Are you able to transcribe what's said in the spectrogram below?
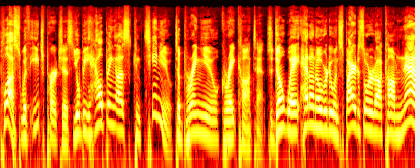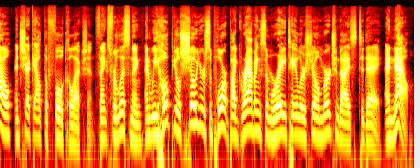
Plus, with each purchase, you'll be helping us continue to bring you great content. So don't wait, head on over to inspireddisorder.com now and check out the full collection. Thanks for listening, and we hope you'll show your support by grabbing some Ray Taylor Show merchandise today. And now,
